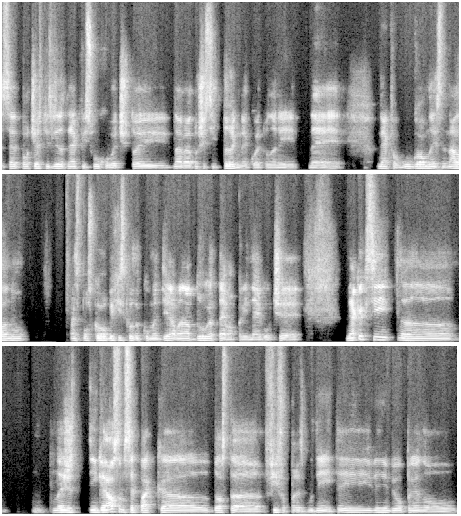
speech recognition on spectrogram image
след по-често излизат някакви слухове, че той най-вероятно ще си тръгне, което нали, не е някаква огромна изненада, но аз по-скоро бих искал да коментирам една друга тема при него, че някак си, понеже играл съм все пак доста FIFA през годините и винаги е било примерно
